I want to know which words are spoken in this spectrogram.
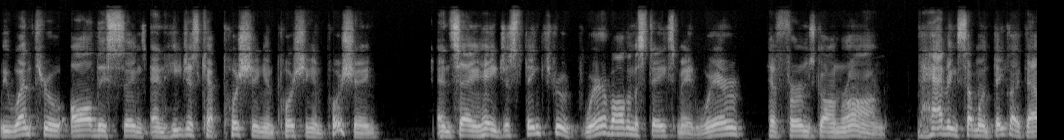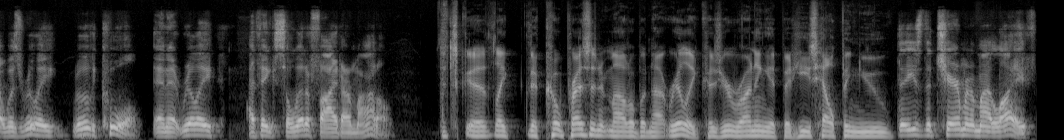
we went through all these things and he just kept pushing and pushing and pushing and saying, hey, just think through where have all the mistakes made? Where have firms gone wrong? Having someone think like that was really, really cool. And it really, I think, solidified our model. It's good, like the co-president model, but not really, because you're running it, but he's helping you. He's the chairman of my life.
